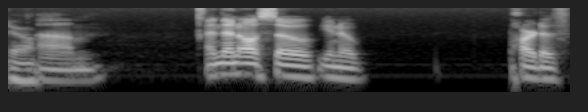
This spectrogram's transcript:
Yeah. um, and then also you know part of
